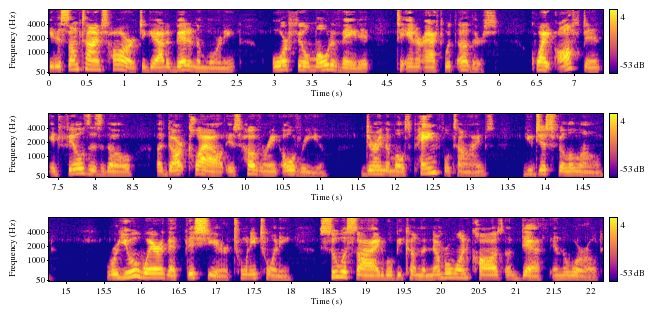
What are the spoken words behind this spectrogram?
It is sometimes hard to get out of bed in the morning or feel motivated to interact with others. Quite often, it feels as though a dark cloud is hovering over you. During the most painful times, you just feel alone. Were you aware that this year, 2020, suicide will become the number one cause of death in the world?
